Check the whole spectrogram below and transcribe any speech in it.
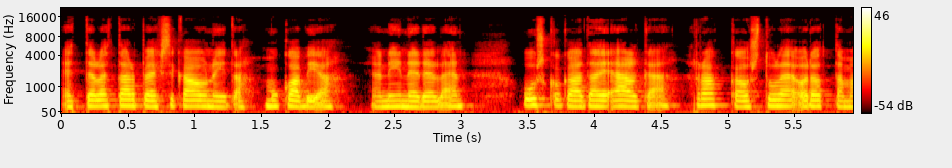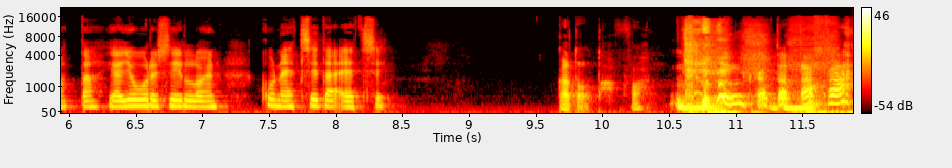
ette ole tarpeeksi kauniita, mukavia ja niin edelleen, Uskokaa tai älkää, rakkaus tulee odottamatta ja juuri silloin, kun et sitä etsi. Katsotaan vaan. Katsotaan vaan.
